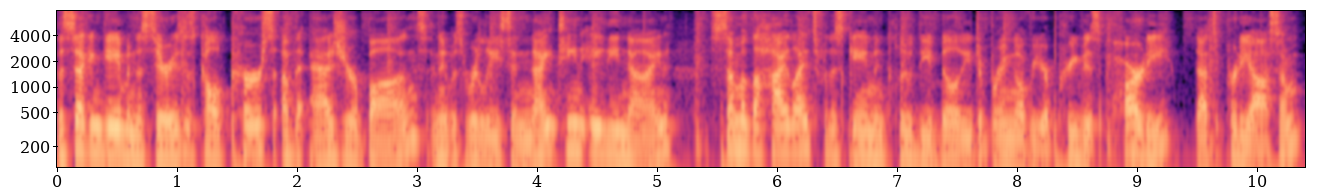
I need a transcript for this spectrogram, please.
The second game in the series is called Curse of the Azure Bonds, and it was released in 1989. Some of the highlights for this game include the ability to bring over your previous party. That's pretty awesome.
